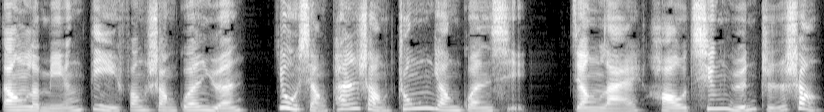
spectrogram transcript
当了名地方上官员，又想攀上中央关系，将来好青云直上。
